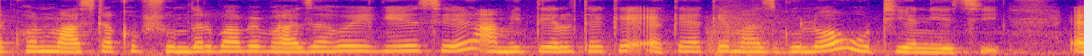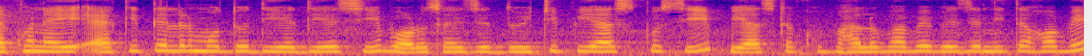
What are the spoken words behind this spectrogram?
এখন মাছটা খুব সুন্দরভাবে ভাজা হয়ে গিয়েছে। আমি তেল থেকে একে একে মাছগুলো উঠিয়ে নিয়েছি। এখন এই একই তেলের মধ্যে দিয়ে দিয়েছি বড় সাইজের দুইটি পেঁয়াজ কুচি। পেঁয়াজটা খুব ভালোভাবে ভেজে নিতে হবে।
